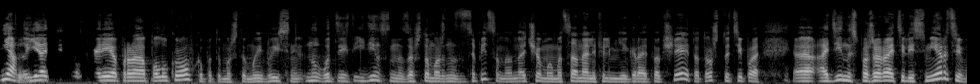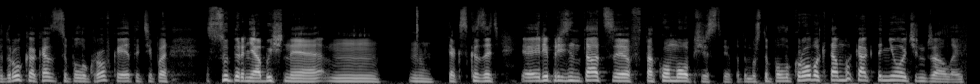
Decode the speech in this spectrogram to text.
Не, ну я типа, скорее про полукровку, потому что мы выяснили... Ну, вот единственное, за что можно зацепиться, но на чем эмоциональный фильм не играет вообще, это то, что, типа, э, один из пожирателей смерти вдруг оказывается полукровкой, это, типа, супер необычная так сказать, э, репрезентация в таком обществе, потому что полукровок там как-то не очень жалует,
